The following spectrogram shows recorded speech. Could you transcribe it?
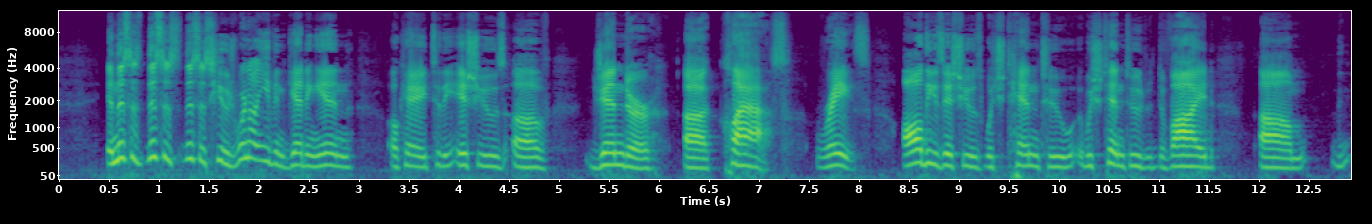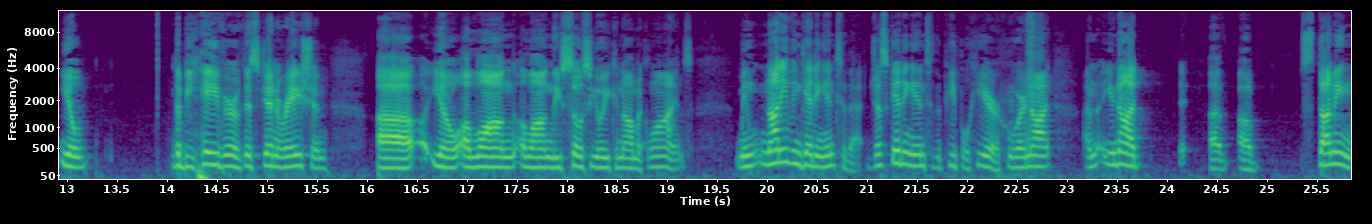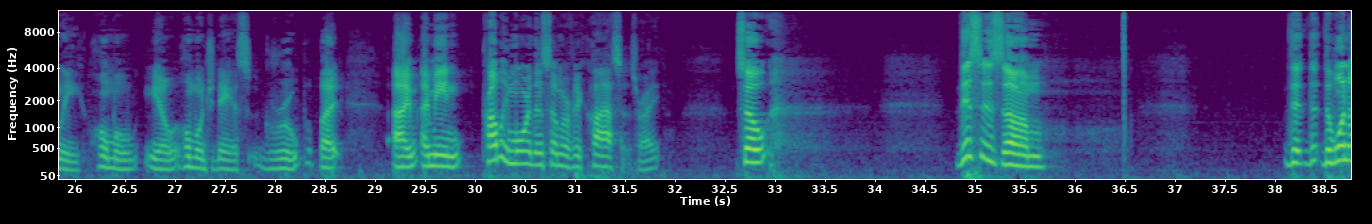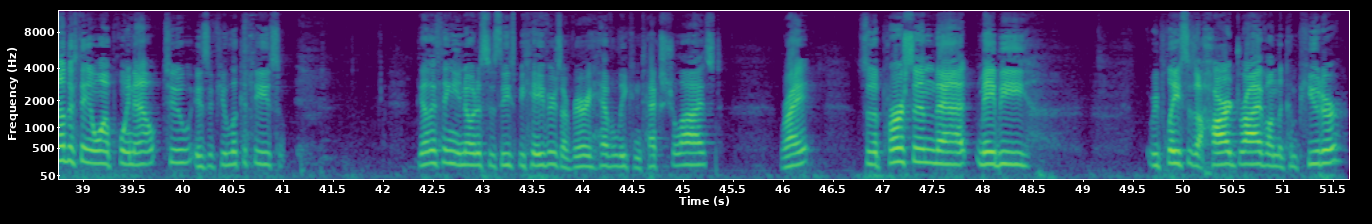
And this is, this is, this is huge. We're not even getting in, okay, to the issues of gender, uh, class, race, all these issues which tend to, which tend to divide, um, you know, the behavior of this generation, uh, you know, along, along these socioeconomic lines. I mean, not even getting into that, just getting into the people here who are not, you're not a, a stunningly homo, you know, homogeneous group, but I, I, mean, probably more than some of your classes, right? So this is um, the, the, the one other thing I want to point out too is if you look at these, the other thing you notice is these behaviors are very heavily contextualized, right? So the person that maybe replaces a hard drive on the computer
